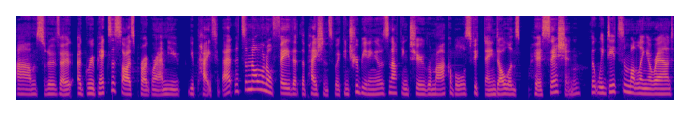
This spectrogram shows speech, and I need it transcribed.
um, sort of a, a, group exercise program, you you pay for that. It's a nominal fee that the patients were contributing. It was nothing too remarkable. It was fifteen dollars per session. But we did some modelling around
